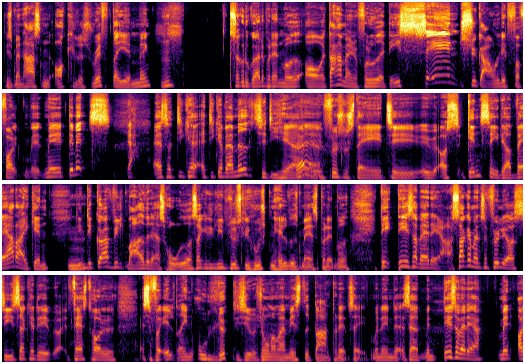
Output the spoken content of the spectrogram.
Hvis man har sådan en Oculus Rift derhjemme, ikke? Mm. Så kan du gøre det på den måde, og der har man jo fundet ud af, at det er sindssygt gavnligt for folk med, med demens. Ja. Altså, de kan, at de kan være med til de her Ja, ja. Øh, fødselsdage, til øh, at gense det og være der igen. Mm. Det, det gør vildt meget ved deres hoveder, og så kan de lige pludselig huske en helvedes masse på den måde. Det, det er så, hvad det er. Og så kan man selvfølgelig også sige, så kan det fastholde altså forældre i en ulykkelig situation, om man har mistet et barn på den sag. Men, en- altså, men det er så, hvad det er. Men, og,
